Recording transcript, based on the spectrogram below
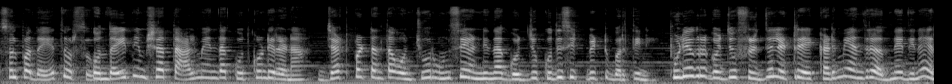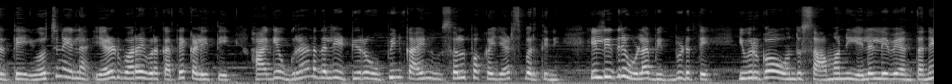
ಸ್ವಲ್ಪ ದಯ ತೋರ್ಸು. ಒಂದ್ ಐದ್ ನಿಮಿಷ ತಾಳ್ಮೆಯಿಂದ ಕೂತ್ಕೊಂಡಿರೋಣ. ಜಟ್ ಪಟ್ ಅಂತ ಒಂಚೂರು ಹುಣಸೆ ಹಣ್ಣಿನ ಗೊಜ್ಜು ಕುದಿಸಿಟ್ಬಿಟ್ಟು ಬರ್ತೀನಿ. ಪುಳಿಯೋಗರೆ ಗೊಜ್ಜು ಫ್ರಿಡ್ಜ್ ಅಲ್ಲಿ ಇಟ್ರೆ ಕಡಿಮೆ ಅಂದ್ರೆ ಹದಿನೈದು ದಿನ ಇರುತ್ತೆ. ಯೋಚನೆ ಇಲ್ಲ. ಎರಡು ವಾರ ಇವರ ಕತೆ ಕಳೀತಿ. ಹಾಗೆ ಉಗ್ರಾಣದಲ್ಲಿ ಇಟ್ಟಿರೋ ಉಪ್ಪಿನಕಾಯಿನೂ ಸ್ವಲ್ಪ ಕೈಯಾಡ್ಸ್ ಬರ್ತೀನಿ. ಇಲ್ದಿದ್ರೆ ಹುಳ ಬಿದ್ದ್ಬಿಡುತ್ತೆ ಇವ್ರಿಗೋ ಒಂದು ಸಾಮಾನು ಎಲ್ಲೆಲ್ಲಿವೆ ಅಂತಾನೆ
